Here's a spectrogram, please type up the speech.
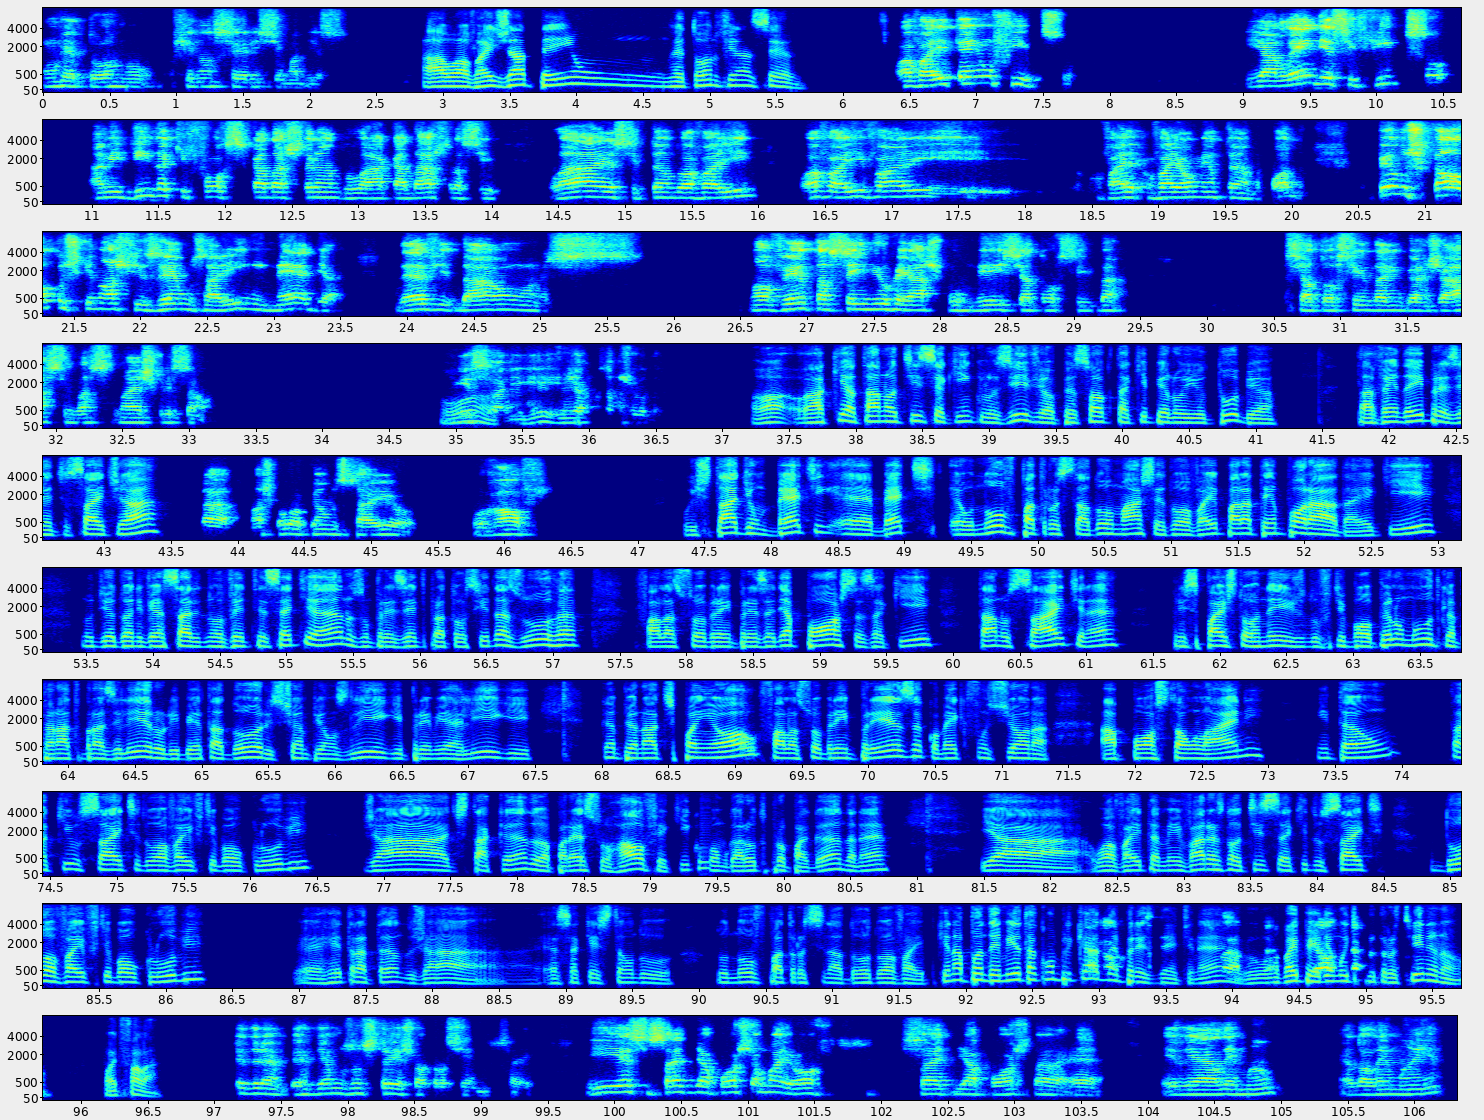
um retorno financeiro em cima disso. Ah, o Havaí já tem um retorno financeiro. O Havaí tem um fixo. E além desse fixo, à medida que for se cadastrando lá, cadastra-se lá, citando o Havaí, o Havaí vai, vai, vai aumentando. Pode, pelos cálculos que nós fizemos aí, em média, deve dar uns 90 a 100 mil reais por mês se a torcida se a torcida enganjasse na, na inscrição. Oh, Isso aí já nos ajuda. Ó, aqui está a notícia aqui, inclusive, ó, o pessoal que está aqui pelo YouTube, ó, tá vendo aí, presente, o site já? Tá, nós colocamos isso aí, ó, o Ralph. O Stadium Bet é, Bet é o novo patrocinador master do Havaí para a temporada. É que no dia do aniversário de 97 anos, um presente para a torcida Azurra. Fala sobre a empresa de apostas aqui, está no site, né? Principais torneios do futebol pelo mundo: Campeonato Brasileiro, Libertadores, Champions League, Premier League, Campeonato Espanhol. Fala sobre a empresa, como é que funciona a aposta online. Então, está aqui o site do Havaí Futebol Clube, já destacando, aparece o Ralph aqui como garoto propaganda, né? e a, o Havaí também, várias notícias aqui do site do Havaí Futebol Clube, é, retratando já essa questão do, do novo patrocinador do Havaí. Porque na pandemia está complicado, né, presidente? Né? O Havaí perdeu muito patrocínio, não? Pode falar. Pedrão, perdemos uns três patrocínios aí. E esse site de aposta é o maior. O site de aposta é, ele é alemão, é da Alemanha,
